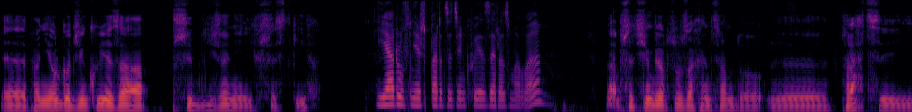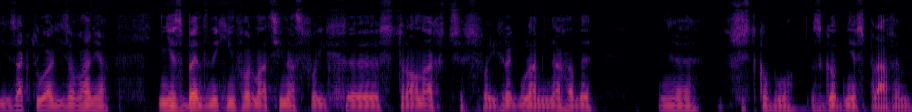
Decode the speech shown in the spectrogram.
E, Pani Olgo, dziękuję za przybliżenie ich wszystkich. Ja również bardzo dziękuję za rozmowę. A przedsiębiorców zachęcam do y, pracy i zaktualizowania niezbędnych informacji na swoich y, stronach czy w swoich regulaminach, aby y, wszystko było zgodnie z prawem.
